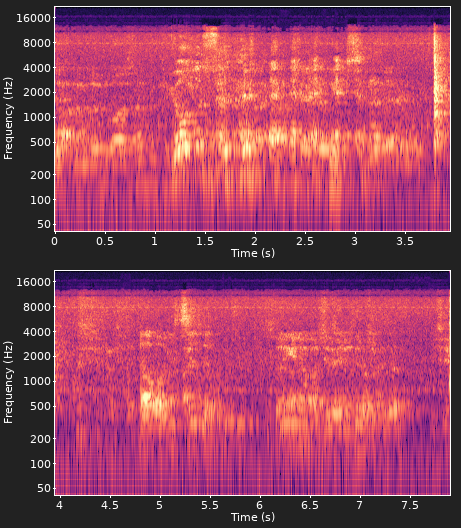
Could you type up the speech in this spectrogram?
e, Yoldur. tamam hiç siz de. Sayın Genel Başkanım, Direttin bir şey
